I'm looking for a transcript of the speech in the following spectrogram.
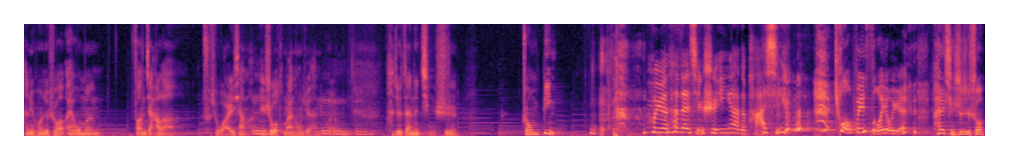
他女朋友就说：“哎，我们放假了。”出去玩一下嘛，也是我同班同学他女朋友，嗯嗯，他就在那寝室装病，我以为他在寝室阴暗的爬行，撞飞所有人。他在寝室就说，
